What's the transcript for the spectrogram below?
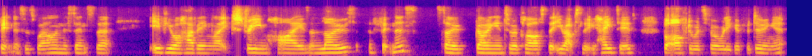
fitness as well, in the sense that if you're having like extreme highs and lows of fitness, so going into a class that you absolutely hated, but afterwards feel really good for doing it,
